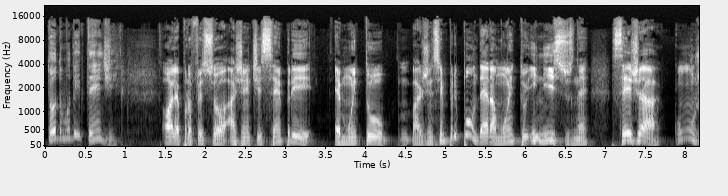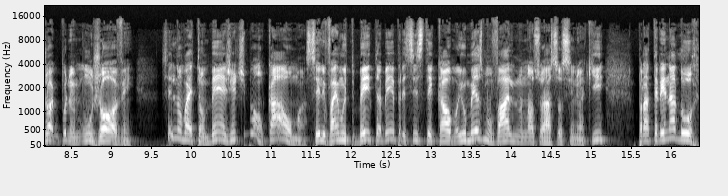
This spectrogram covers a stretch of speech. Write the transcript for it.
todo mundo entende. Olha, professor, a gente sempre é muito. A gente sempre pondera muito inícios, né? Seja com um, jo por exemplo, um jovem. Se ele não vai tão bem, a gente, bom, calma. Se ele vai muito bem, também é preciso ter calma. E o mesmo vale no nosso raciocínio aqui para treinador.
